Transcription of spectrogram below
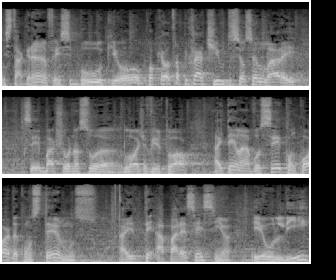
Instagram, Facebook ou qualquer outro aplicativo do seu celular aí que você baixou na sua loja virtual, aí tem lá, você concorda com os termos? Aí tem- aparece assim, ó, eu li,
